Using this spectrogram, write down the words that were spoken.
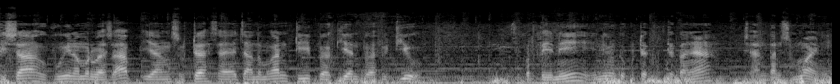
bisa hubungi nomor WhatsApp yang sudah saya cantumkan di bagian bawah video. Seperti ini, ini untuk pedet-pedetannya jantan semua ini.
